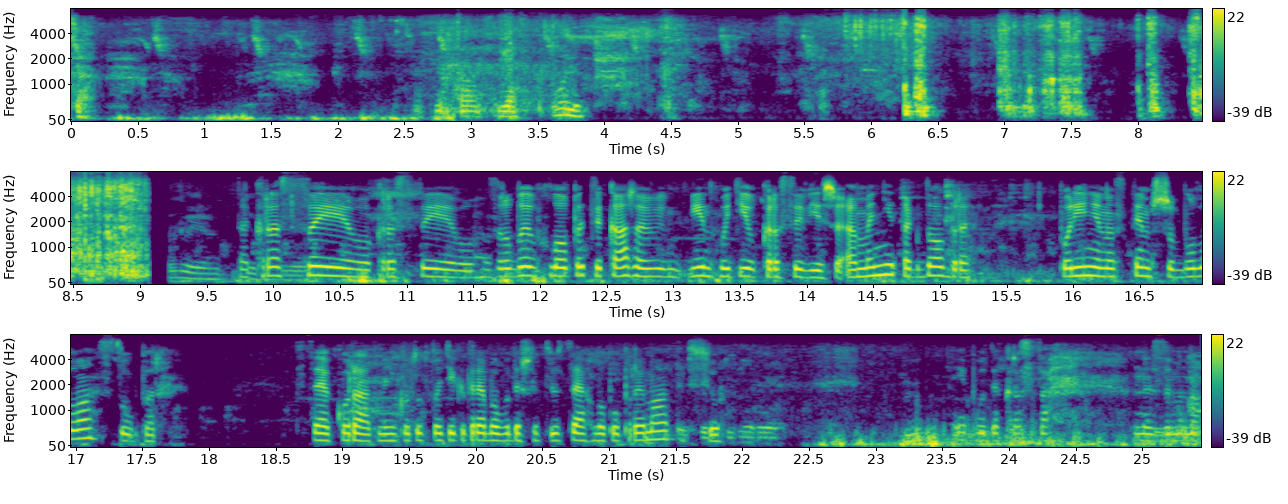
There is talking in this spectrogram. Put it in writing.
Все. Осталось я в полі. Так красиво, красиво. Зробив хлопець і каже, він- він хотів красивіше. А мені так добре. Порівняно з тим, що було, супер. Все акуратненько. Тут тільки треба буде ще цю цеглу поприймати всю. І буде краса неземна.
